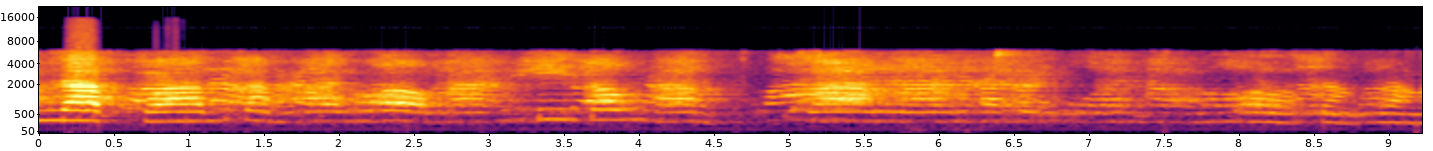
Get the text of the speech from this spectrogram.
ำดับความสำคัญของงานที่ต้องทำวางงานใครควรทำออกต่างหลัง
